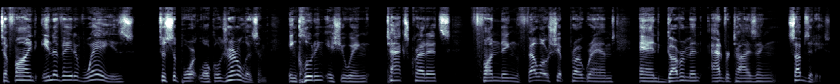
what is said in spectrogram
to find innovative ways to support local journalism, including issuing tax credits, funding fellowship programs, and government advertising subsidies.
